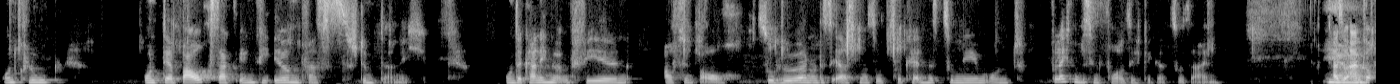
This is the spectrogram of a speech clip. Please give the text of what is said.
und klug. Und der Bauch sagt irgendwie, irgendwas stimmt da nicht. Und da kann ich nur empfehlen, auf den Bauch zu hören und es erstmal so zur Kenntnis zu nehmen und vielleicht ein bisschen vorsichtiger zu sein. Ja. Also einfach,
